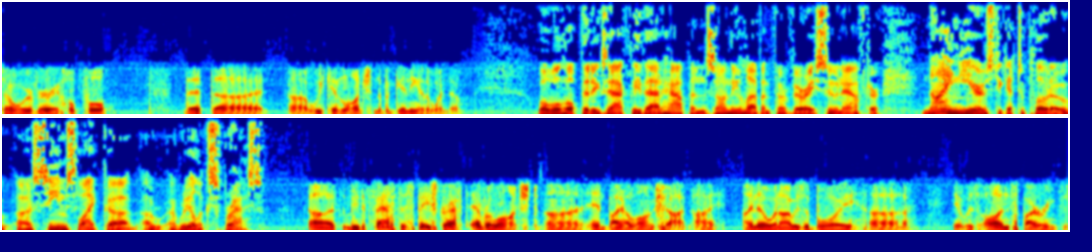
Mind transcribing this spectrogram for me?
So we're very hopeful that uh, uh, we can launch in the beginning of the window. Well, we'll hope that exactly that happens on the 11th or very soon after. Nine years to get to Pluto uh, seems like uh, a, a, real express. Uh, it'll be the fastest spacecraft ever launched, uh, and by a long shot. I I know when I was a boy, uh, it was awe-inspiring to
